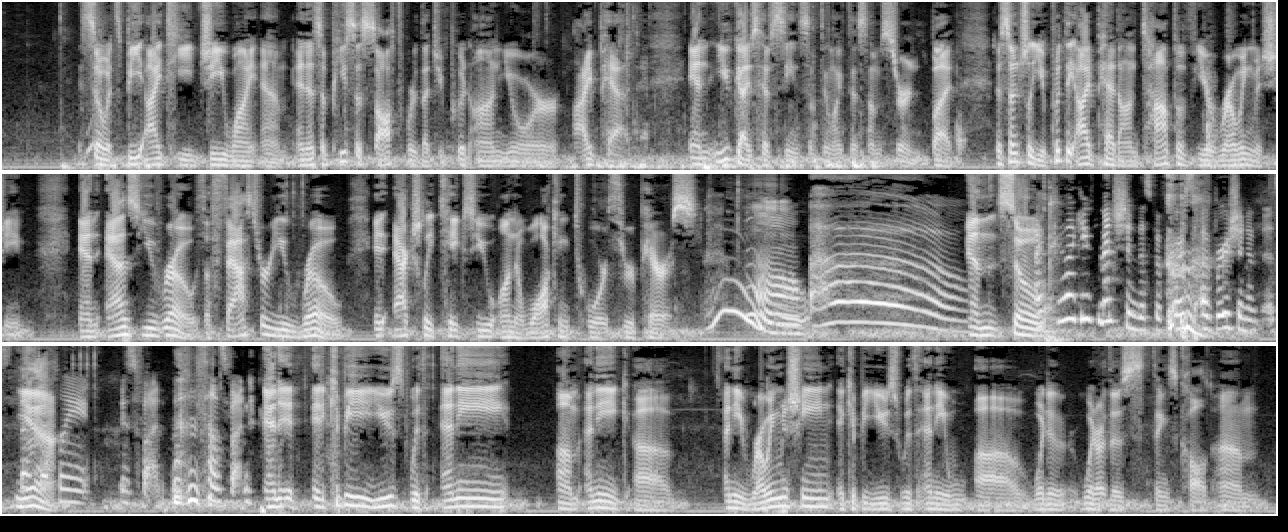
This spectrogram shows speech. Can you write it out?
So it's B I T G Y M, and it's a piece of software that you put on your iPad. And you guys have seen something like this, I'm certain. But essentially, you put the iPad on top of your rowing machine, and as you row, the faster you row, it actually takes you on a walking tour through Paris. Oh. Oh. Oh. And so I feel like you've mentioned this before, or a version of this. That Yeah. definitely is fun. Sounds fun. and it it could be used with any um any uh any rowing machine it could be used with any uh what are what are those things called? Um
